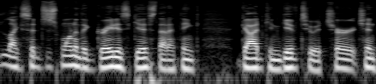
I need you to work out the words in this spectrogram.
like I said, just one of the greatest gifts that I think God can give to a church. And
